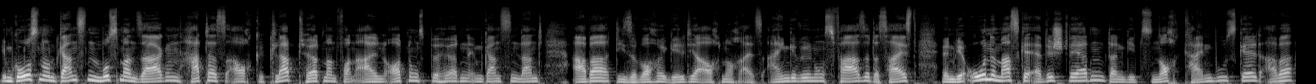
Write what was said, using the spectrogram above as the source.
Im Großen und Ganzen muss man sagen, hat das auch geklappt, hört man von allen Ordnungsbehörden im ganzen Land, aber diese Woche gilt ja auch noch als Eingewöhnungsphase. Das heißt, wenn wir ohne Maske erwischt werden, dann gibt es noch kein Bußgeld, aber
